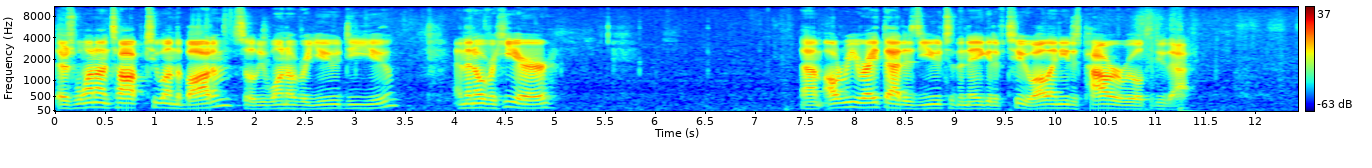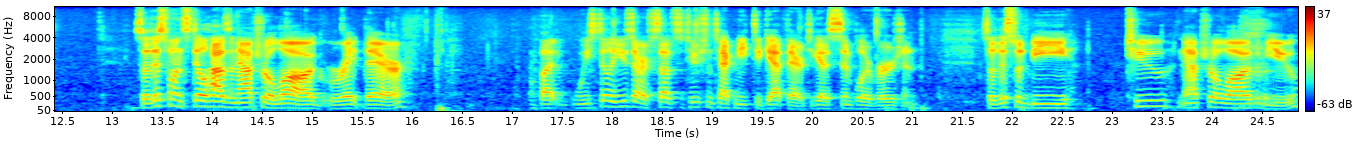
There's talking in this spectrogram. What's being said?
There's 1 on top, 2 on the bottom, so it'll be 1 over u du. And then over here, um, I'll rewrite that as u to the negative 2. All I need is power rule to do that. So this one still has a natural log right there, but we still use our substitution technique to get there, to get a simpler version. So this would be 2 natural log of u.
